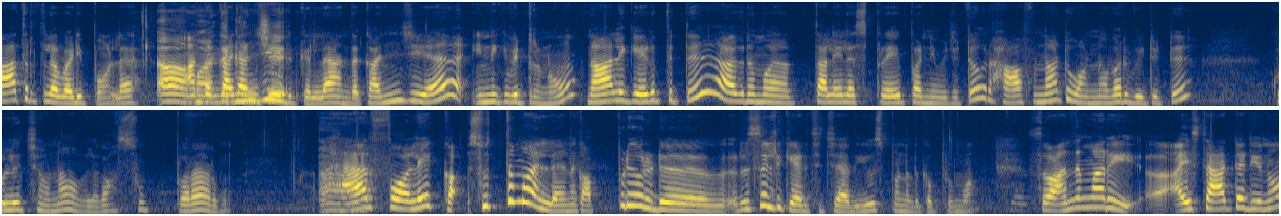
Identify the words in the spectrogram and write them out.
பாத்திரத்துல வடிப்போம்ல. அந்த கஞ்சி இருக்குல்ல அந்த கஞ்சியை இன்னைக்கு விட்டுறணும். நாளைக்கு எடுத்துட்டு அது நம்ம தலையில ஸ்ப்ரே பண்ணி விட்டுட்டு ஒரு half an hour to one hour விட்டுட்டு குளிச்சோம்னா அவ்வளோதான் சூப்பரா இருக்கும். ஹேர் ஃபாலே க சுத்தமாக இல்லை. எனக்கு அப்படி ஒரு ரிசல்ட் கிடச்சிச்சு. அது யூஸ் பண்ணதுக்கப்புறமா. ஸோ அந்த மாதிரி ஐ ஸ்டார்டட் யூனோ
